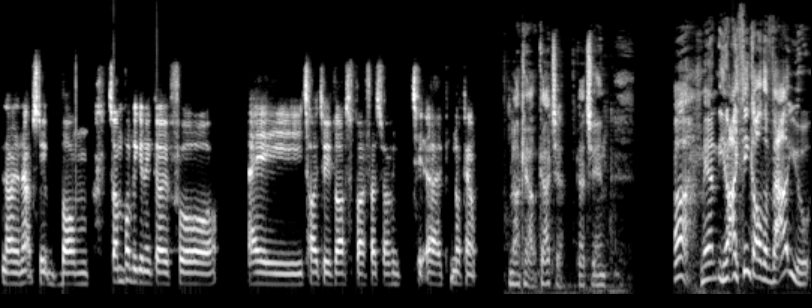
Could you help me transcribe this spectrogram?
land an absolute bomb. So I'm probably going to go for a Tai Tuivasa by first round uh, knockout. Knockout, gotcha, gotcha. In. Ah, man, you know, I think all the value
